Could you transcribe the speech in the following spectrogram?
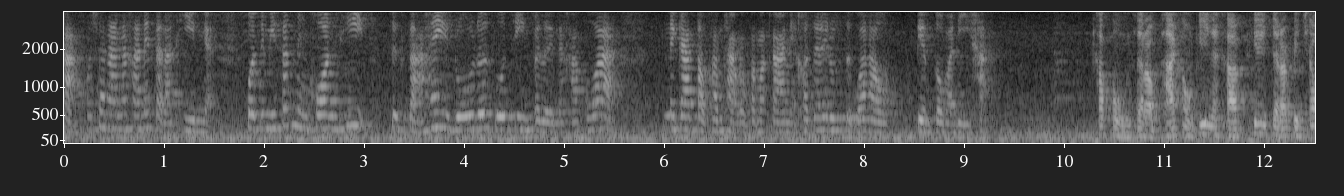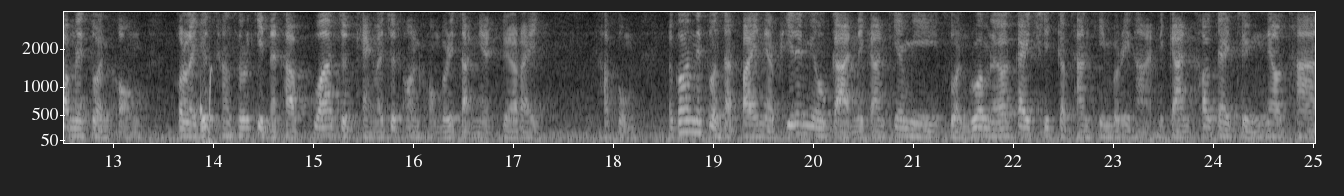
ค่ะ เพราะฉะนั้นนะคะในแต่ละทีมเนี่ยควรจะมีสักหนึ่งคนที่ศึกษาให้รู้ลึกรู้จริงไปเลยนะคะ เพราะว่า ในการตอบคำถามกับกรรมการเนี่ยเขาจะได้รู้สึกว่าเราเตรียมตัวมาดีค่ะ ครับผมสำหรับพาร์ทของพี่นะครับพี่จะรับผิดชอบในส่วนของกลยุทธ์ทางธุรกิจนะครับ ว่าจุดแข็งและจุดอ่อนของบริษัทเนี่ยคืออะไรครับผมแล้วก็ในส่วนถัดไปเนี่ยพี่ได้มีโอกาสในการที่จะมีส่วนร่วมแล้วก็ใกล้ชิดกับทางทีมบริหารในการเข้าใจถึงแนวทาง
